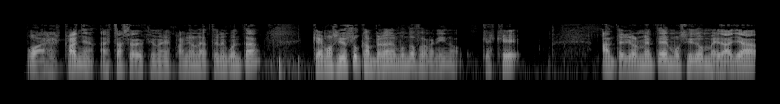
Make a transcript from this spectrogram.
pues a España, a estas selecciones españolas. Ten en cuenta que hemos sido subcampeones del mundo femenino, que es que Anteriormente hemos sido medalla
